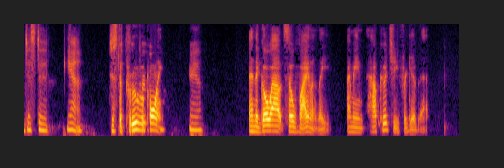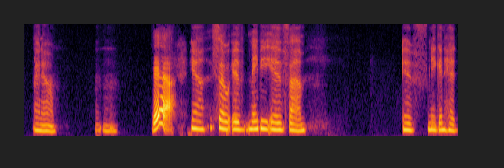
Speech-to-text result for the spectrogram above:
Just to yeah Just to prove a point yeah and to go out so violently. I mean, how could she forgive that? I know. Mm-mm. Yeah. Yeah. So if maybe if um if Negan had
